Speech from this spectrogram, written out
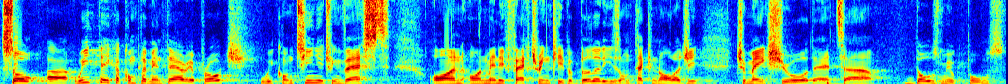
So uh, we take a complementary approach. We continue to invest on, on manufacturing capabilities, on technology, to make sure that uh, those milk pools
